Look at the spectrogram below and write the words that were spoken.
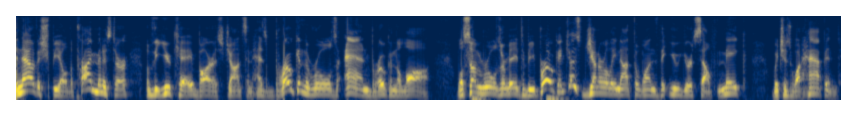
And now the spiel. The Prime Minister of the UK, Boris Johnson, has broken the rules and broken the law. Well, some rules are made to be broken, just generally not the ones that you yourself make, which is what happened.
